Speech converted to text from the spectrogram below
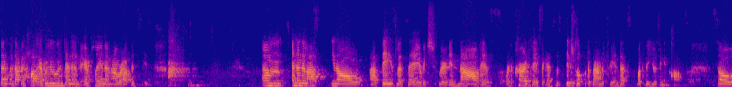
then went up in hot air balloon, then in an airplane, and now we're up in space. um, and then the last, you know, uh, phase, let's say, which we're in now is, or the current phase, I guess, is digital photogrammetry, and that's what we're using in class. So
